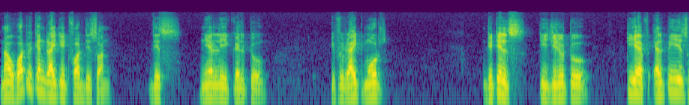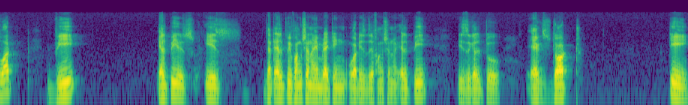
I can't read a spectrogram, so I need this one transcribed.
Now, what we can write it for this one? This nearly equal to if you write more details T 0 to T f L p is what? V L p is, is that L p function I am writing what is the function of L p is equal to x dot t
